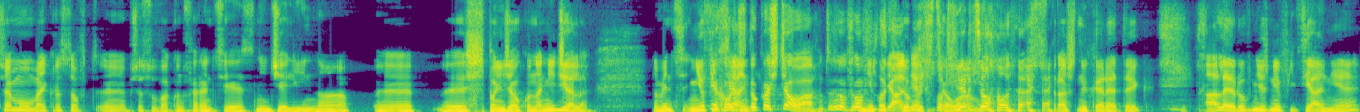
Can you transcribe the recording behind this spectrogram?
czemu Microsoft y, przesuwa konferencję z niedzieli na y, y, z poniedziałku na niedzielę? No więc nieoficjalnie... Nie chodzi do kościoła, to oficjalnie nie kościoła, potwierdzone. Straszny heretyk, ale również nieoficjalnie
